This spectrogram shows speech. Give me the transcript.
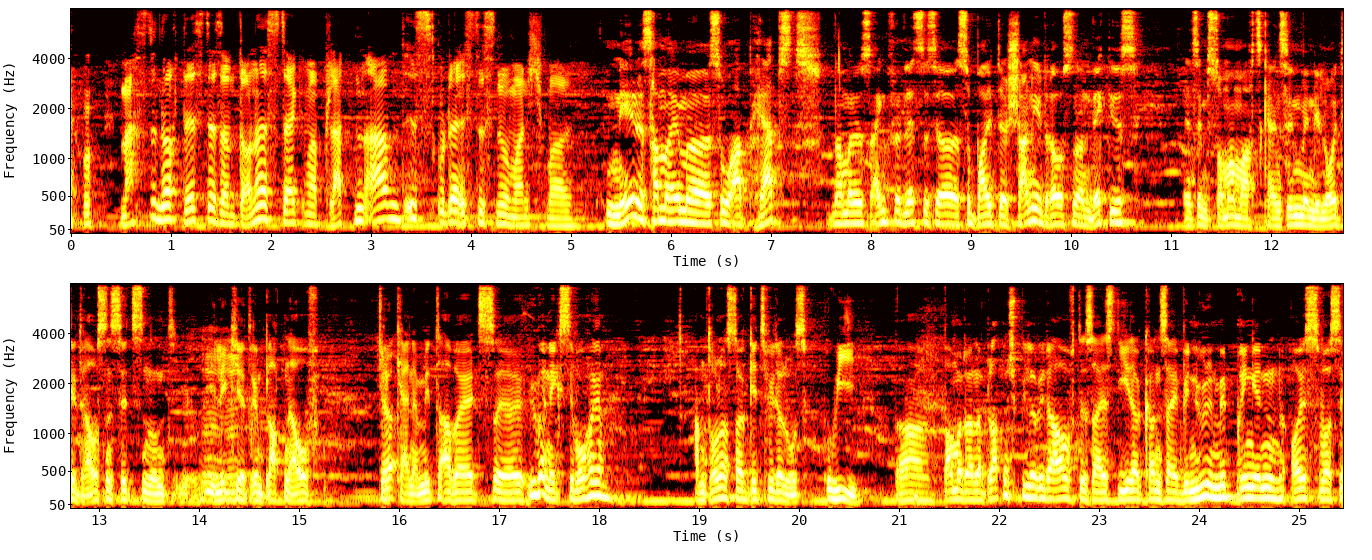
Machst du noch das, dass am Donnerstag immer Plattenabend ist oder ist das nur manchmal? Nee, das haben wir immer so ab Herbst, da haben wir das eingeführt letztes Jahr, sobald der Shani draußen dann weg ist. Jetzt im Sommer macht es keinen Sinn, wenn die Leute draußen sitzen und mhm. ich lege hier drin Platten auf. Kriegt ja. keiner mit. Aber jetzt äh, übernächste Woche, am Donnerstag geht es wieder los. Ui. Da bauen wir dann einen Plattenspieler wieder auf. Das heißt, jeder kann sein Vinyl mitbringen, alles, was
